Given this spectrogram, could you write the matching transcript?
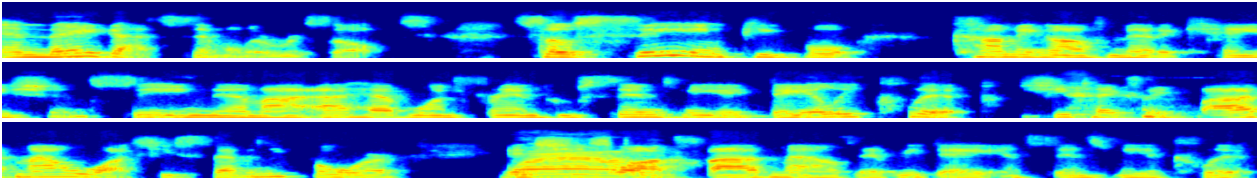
and they got similar results. So seeing people coming off medication seeing them I, I have one friend who sends me a daily clip. She takes a five mile walk. She's 74 and wow. she walks five miles every day and sends me a clip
